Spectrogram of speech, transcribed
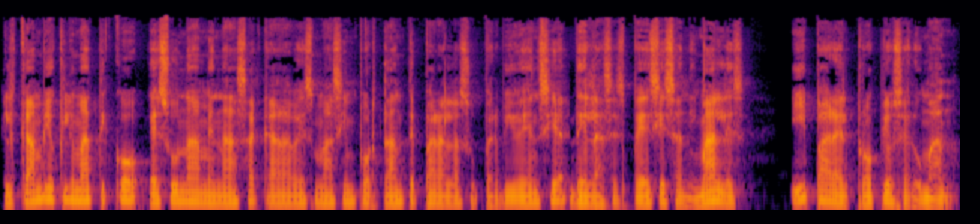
El cambio climático es una amenaza cada vez más importante para la supervivencia de las especies animales y para el propio ser humano.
